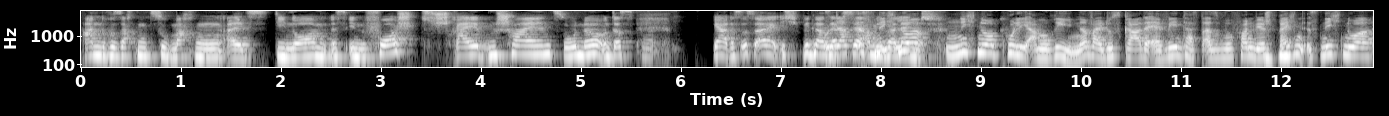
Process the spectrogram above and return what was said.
andere Sachen zu machen, als die Norm es ihnen vorschreiben scheint, so, ne? Und das, ja. Das ist, äh, ich bin da und selbst sehr ambivalent. Nicht nur, nicht nur Polyamorie, ne, weil du es gerade erwähnt hast. Also wovon wir mhm. sprechen, ist nicht nur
